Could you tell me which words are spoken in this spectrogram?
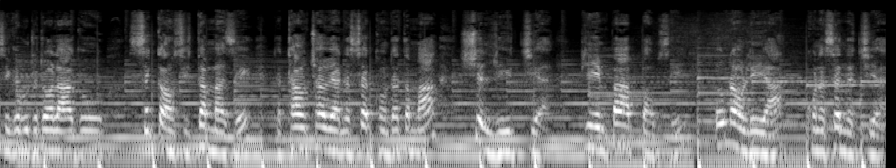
စင်ကာပူဒေါ်လာကိုစစ်ကောင်စီသတ်မှတ်စေ1629.84ကျပ်ပြင်ပပေါက်စီ3482ကျပ်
